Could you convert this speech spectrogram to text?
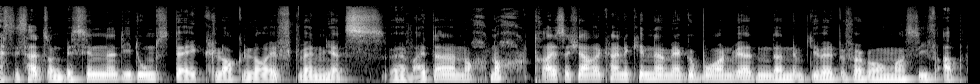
es ist halt so ein bisschen ne, die Doomsday Clock läuft, wenn jetzt äh, weiter noch, noch 30 Jahre keine Kinder mehr geboren werden, dann nimmt die Weltbevölkerung massiv ab.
